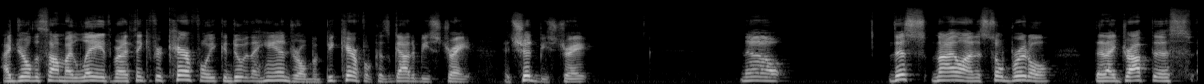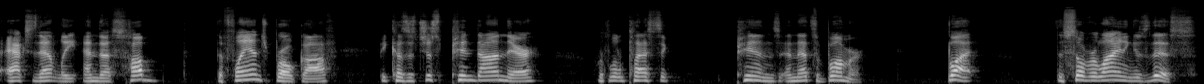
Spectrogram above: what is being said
I drilled this on my lathe, but I think if you're careful, you can do it with a hand drill. But be careful because it's got to be straight. It should be straight. Now, this nylon is so brittle that I dropped this accidentally, and the hub, the flange broke off because it's just pinned on there with little plastic pins, and that's a bummer. But the silver lining is this.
